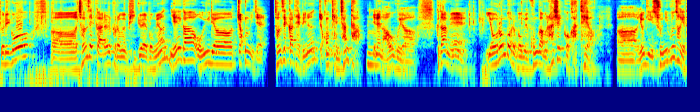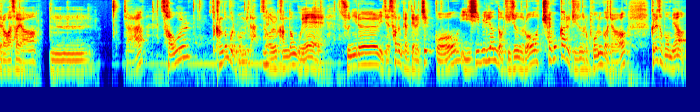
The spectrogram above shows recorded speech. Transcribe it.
그리고 어, 전세가를 그러면 비교해 보면 얘가 오히려 조금 이제 전세가 대비는 조금 괜찮다 음. 이래 나오고요. 그 다음에 이런 거를 보면 공감을 하실 것 같아요. 어, 여기 순위 분석에 들어가서요. 음, 자 서울 강동구를 봅니다. 서울 강동구에 순위를 이제 30평대를 찍고 21년도 기준으로 최고가를 기준으로 보는 거죠. 그래서 보면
